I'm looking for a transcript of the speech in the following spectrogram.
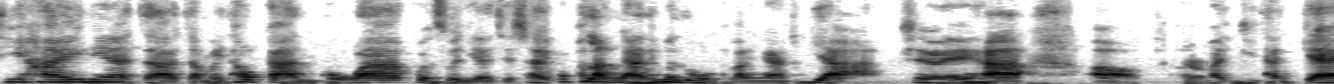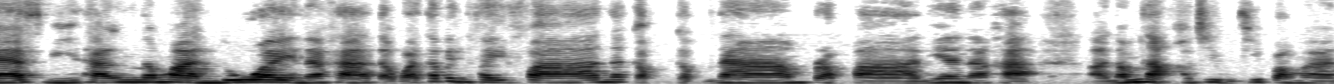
ที่ให้เนี่ยจะจะไม่เท่ากัน เพราะว่าคนส่วนใหญ่จะใช้เพราะพลังงานนี่มันรวมพลังงานทุกอย่างใช่ไหมคะมีทั้งแก๊สมีทั้งน้ำมันด้วยนะคะ แต่ว่าถ้าเป็นไฟฟ้านะกับกับน้ำประปาเนี่ยนะคะน้ำหนักเขาจะอยู่ที่ประมาณ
